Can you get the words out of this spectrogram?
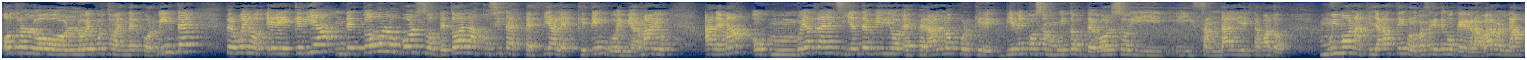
Otros lo, he puesto a vender por vintage pero bueno, eh, quería de todos los bolsos, de todas las cositas especiales que tengo en mi armario, además mm, voy a traer en siguientes vídeos, esperarlos porque vienen cosas muy top de bolsos y, sandalias y zapatos muy monas que ya las tengo, lo que pasa es que tengo que grabaroslas.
